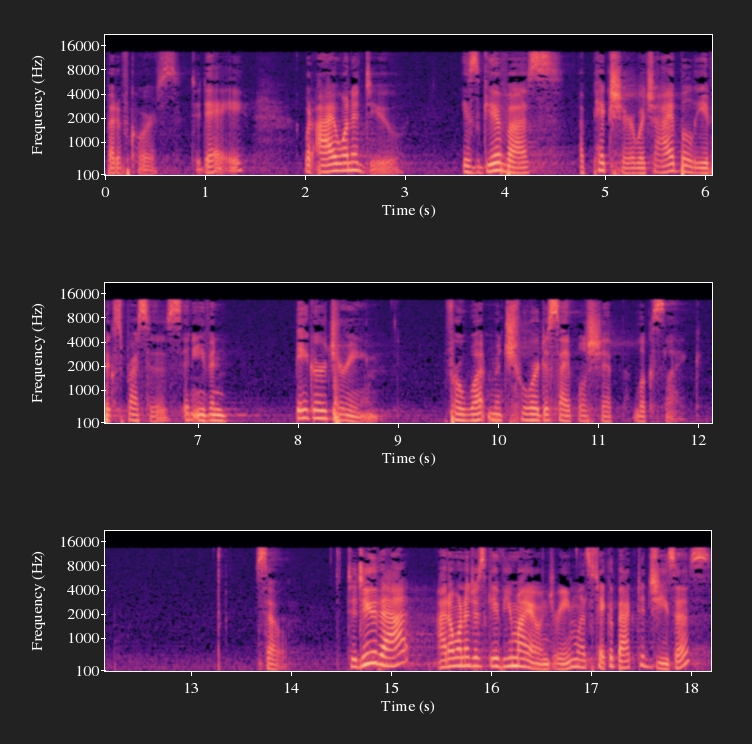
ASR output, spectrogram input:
But of course, today, what I want to do is give us a picture which I believe expresses an even bigger dream for what mature discipleship looks like. So, to do that, I don't want to just give you my own dream. Let's take it back to Jesus,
